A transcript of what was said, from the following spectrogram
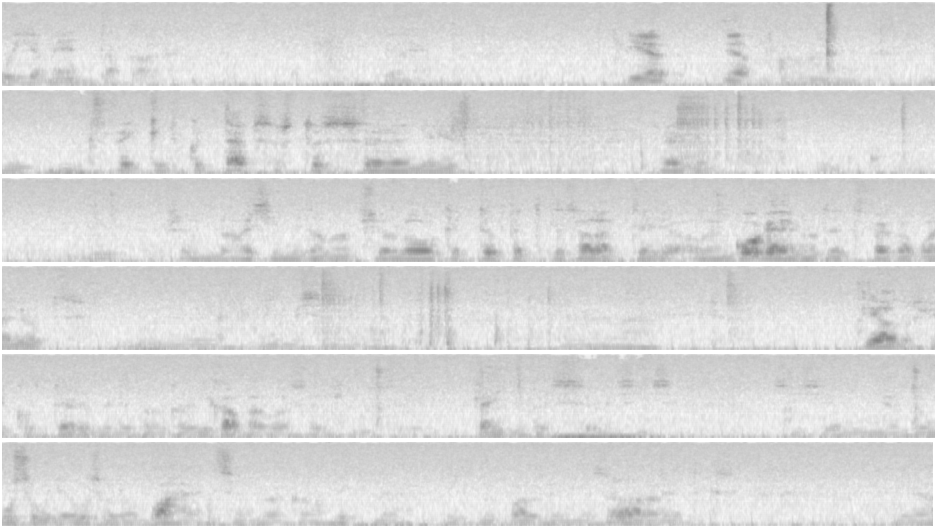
William Endaga ühendab. ja, ja. üks väike niisugune täpsustus nii see on asi, mida ma psühholoogiat õpetades alati olen kogenud, et väga paljud mis on nagu äh, teaduslikud terminid on ka igapäevasel käibes, siis nii-öelda usul ja usul on vahe, et see on väga mitme, mitmepalgeline sõna näiteks. ja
